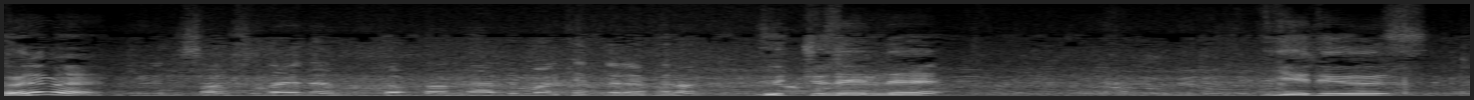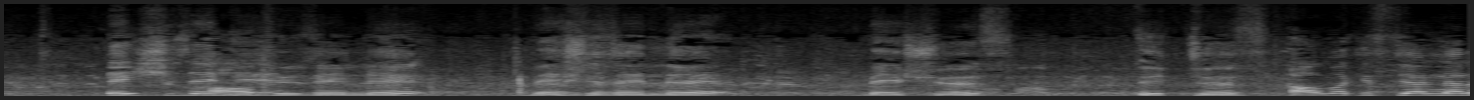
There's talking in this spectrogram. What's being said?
Öyle mi? İki gün Samsun'daydım. Toptan verdim marketlere falan. 350 700 550. 650 550 500 300 almak isteyenler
